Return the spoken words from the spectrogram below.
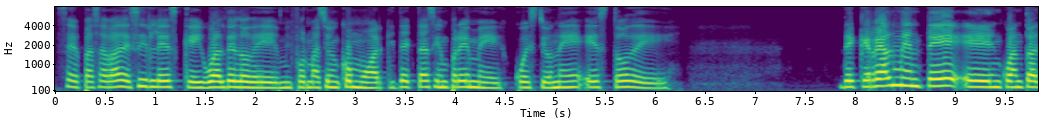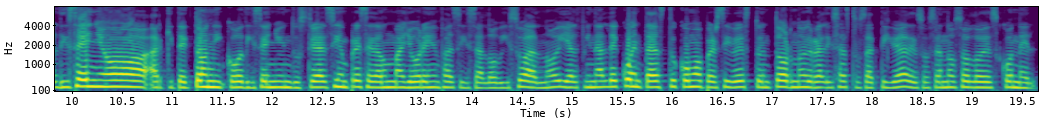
Se pasaba a decirles que igual de lo de mi formación como arquitecta, siempre me cuestioné esto de de que realmente eh, en cuanto al diseño arquitectónico, diseño industrial, siempre se da un mayor énfasis a lo visual, ¿no? Y al final de cuentas, tú cómo percibes tu entorno y realizas tus actividades, o sea, no solo es con el,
